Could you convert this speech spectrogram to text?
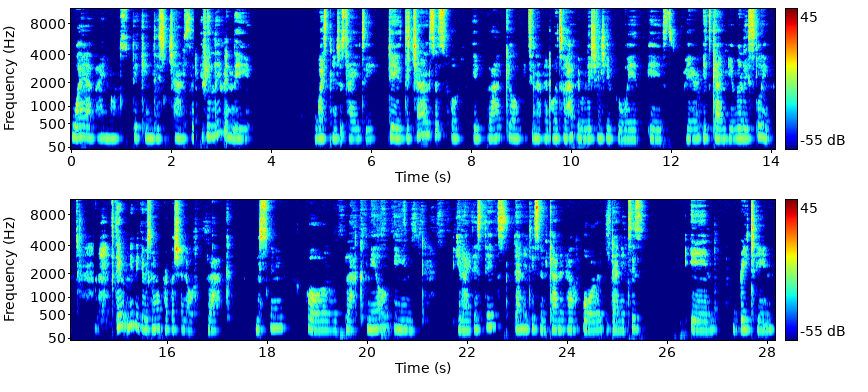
Why have I not taken this chance? If you live in the Western society, the the chances of a black girl meeting another or to have a relationship with is very it can be really slim. There maybe there is more proportion of black Muslim or black male in United States than it is in Canada or than it is in Britain.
